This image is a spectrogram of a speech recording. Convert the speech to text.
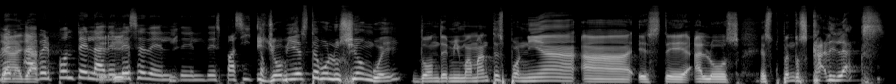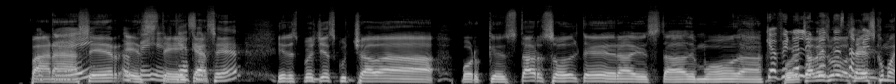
ya, ya, A ver, ponte la del ese del, despacito. Y yo vi esta evolución, güey, donde mi mamá antes ponía a, este, a los estupendos Cadillacs para hacer este ¿qué, hacer? y después ya escuchaba porque estar soltera está de moda que al final de cuentas también, es como,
